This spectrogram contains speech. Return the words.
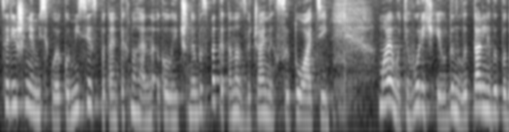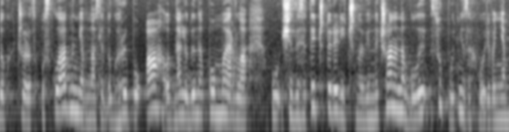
Це рішення міської комісії з питань техногенно-екологічної безпеки та надзвичайних ситуацій. Маємо цьогоріч і один летальний випадок. Через ускладнення внаслідок грипу А одна людина померла. У 64-річного вінничанина були супутні захворювання.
